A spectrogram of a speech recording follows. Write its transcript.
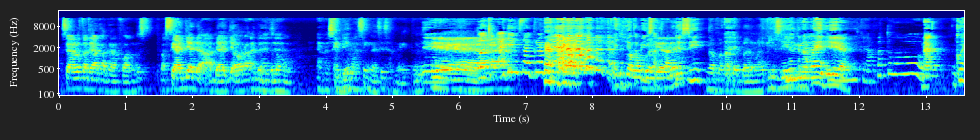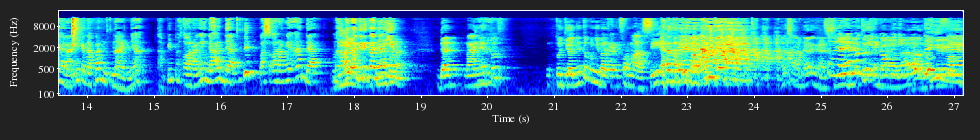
saya lu tadi angkat telepon terus pasti aja ada ada aja orang aja. bilang Eh, masih eh dia masih nggak sih sama itu Iya. Lo cek aja Instagramnya. Iya, kalau gue lihat Instagramnya dia sih. nggak pernah ada bareng lagi sih Iya, kenapa ya dia ya? Kenapa tuh? Nah, gue herannya kenapa nanya, tapi pas orangnya nggak ada. Pas orangnya ada, malah Dia- lagi ditanyain. dan nanya tuh tujuannya tuh menyebarkan informasi atau Iya. gimana? Lu sadar nggak sih? Sebenarnya dia emang tuh giring opini giring Iya.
